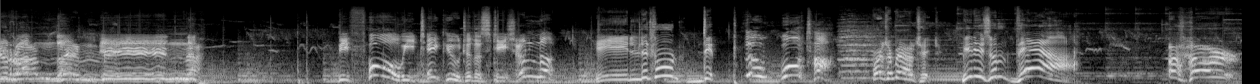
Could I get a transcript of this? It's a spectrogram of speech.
run them in. Before we take you to the station, A little dip. the water. What about it? It isn't there. Oh,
